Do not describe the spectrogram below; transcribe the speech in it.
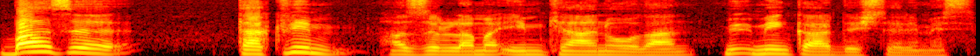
Bazı takvim hazırlama imkanı olan mümin kardeşlerimiz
